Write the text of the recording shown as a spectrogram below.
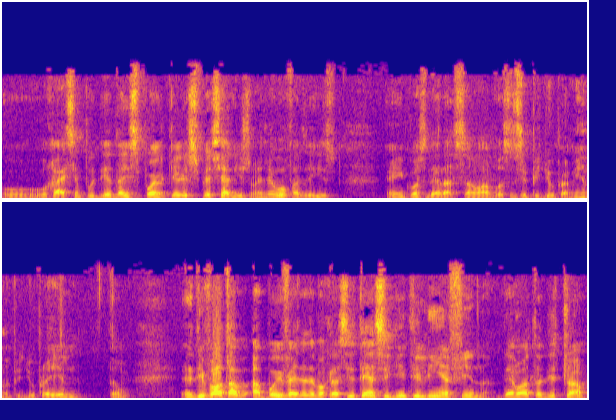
o Heisen podia dar spoiler, que ele é especialista, mas eu vou fazer isso em consideração a você. Você pediu para mim, não pediu para ele. Né? Então, é, de volta à boa e velha democracia, tem a seguinte linha fina: derrota de Trump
